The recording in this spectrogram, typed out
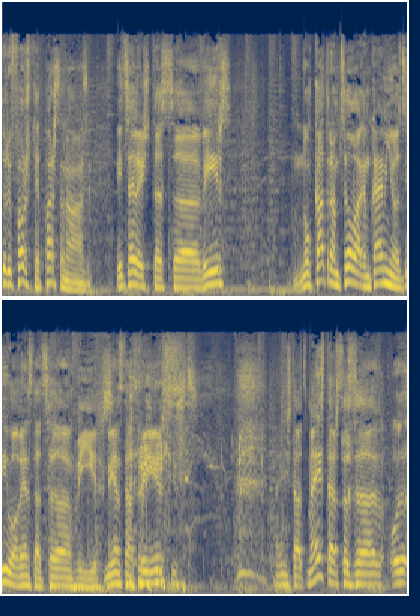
tur ir forši tie personāži. Ir sevišķi tas uh, vīrs. Nu, katram cilvēkam kaimiņos dzīvo viens tāds uh, Vīrs. Viens tāds vīrs. Viņš tāds meistars uz, uh, uz,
